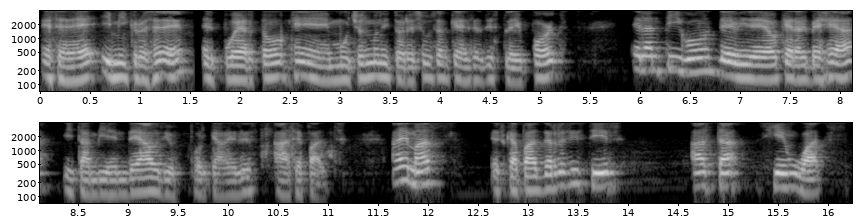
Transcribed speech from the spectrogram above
SD y micro SD, el puerto que muchos monitores usan que es el DisplayPort, el antiguo de video que era el VGA y también de audio porque a veces hace falta. Además es capaz de resistir hasta 100 watts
